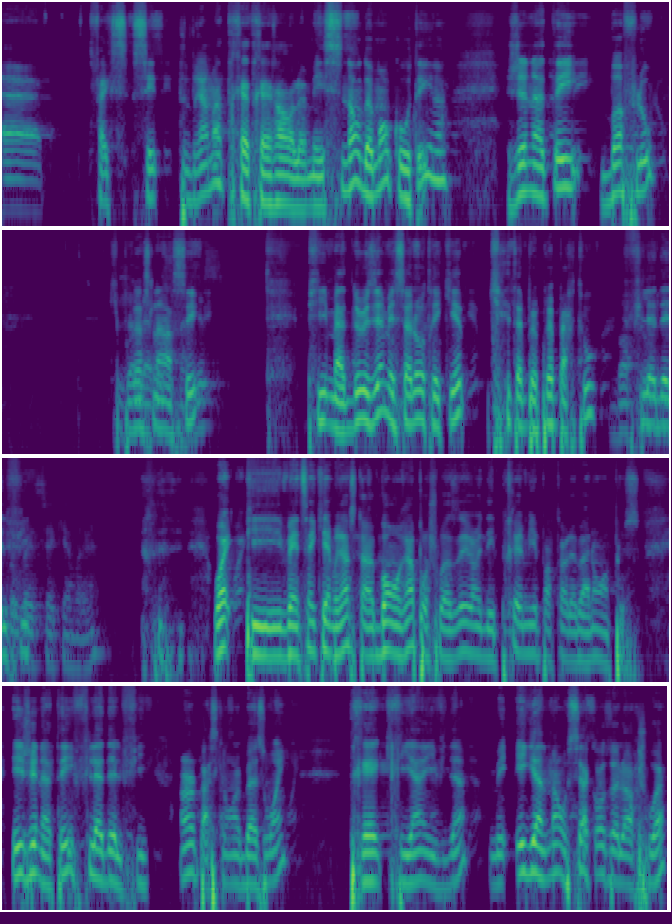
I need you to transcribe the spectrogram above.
Euh, c'est vraiment très, très rare. Là. Mais sinon, de mon côté, j'ai noté Buffalo, qui pourrait se lancer. Puis ma deuxième et seule autre équipe, qui est à peu près partout, Philadelphie. oui, puis 25e rang, c'est un bon rang pour choisir un des premiers porteurs de ballon en plus. Et j'ai noté Philadelphie. Un, parce qu'ils ont un besoin, très criant, évident, mais également aussi à cause de leur choix.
